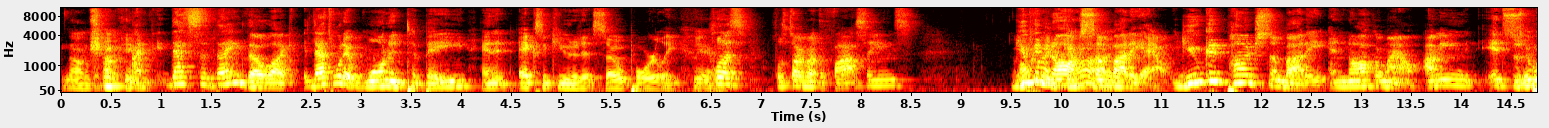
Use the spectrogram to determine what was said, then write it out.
No, I'm joking. I, that's the thing, though. Like that's what it wanted to be, and it executed it so poorly. yeah. Plus, let's talk about the fight scenes. You Oh can knock God. somebody out. You could punch somebody and knock them out. I mean, it's just it was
